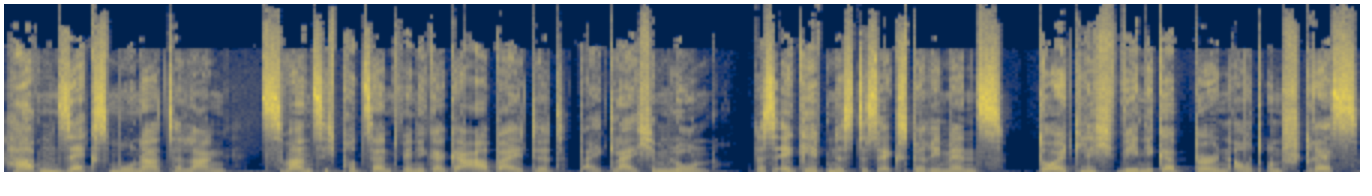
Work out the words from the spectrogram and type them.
haben sechs Monate lang 20 Prozent weniger gearbeitet bei gleichem Lohn. Das Ergebnis des Experiments? Deutlich weniger Burnout und Stress.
